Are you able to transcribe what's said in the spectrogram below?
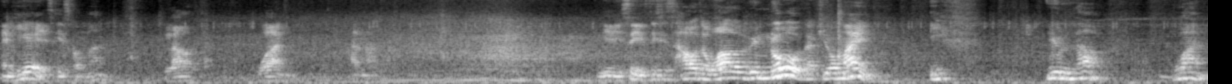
And here is his command love one another. He says, This is how the world will know that you're mine if you love one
